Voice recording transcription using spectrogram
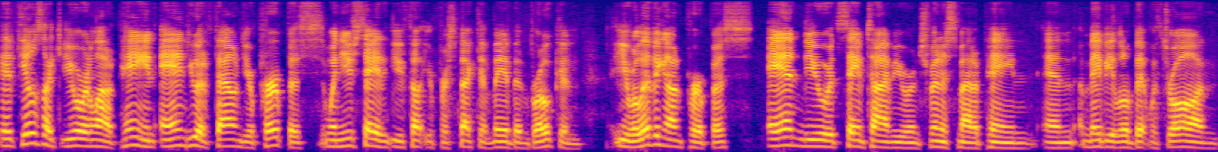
it feels like you were in a lot of pain and you had found your purpose. When you say that you felt your perspective may have been broken, you were living on purpose and you were at the same time you were in tremendous amount of pain and maybe a little bit withdrawn.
